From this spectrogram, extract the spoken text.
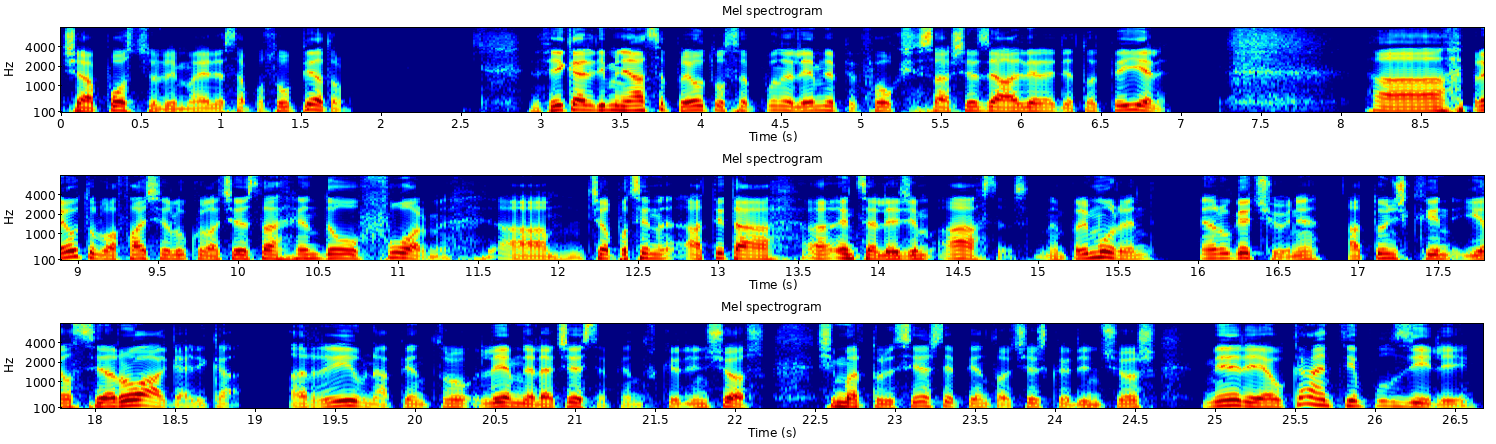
și apostolii, mai ales apostolul Petru. În fiecare dimineață preotul să pună lemne pe foc și să așeze alverea de tot pe ele. A, preotul va face lucrul acesta în două forme. A, cel puțin atâta înțelegem astăzi. În primul rând, în rugăciune, atunci când el se roagă, adică râvna pentru lemnele acestea, pentru credincioși și mărturisește pentru acești credincioși mereu, ca în timpul zilei,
